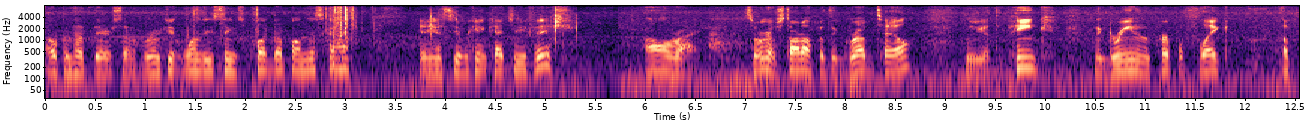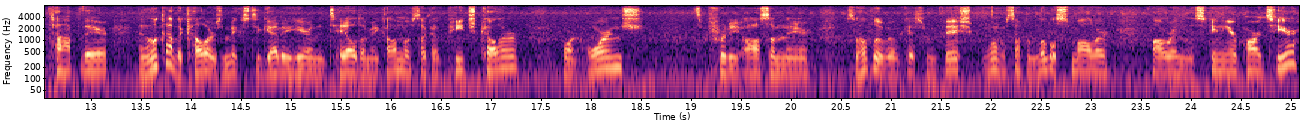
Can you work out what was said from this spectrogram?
open hook there. So we're gonna get one of these things plugged up on this guy and see if we can't catch any fish. All right, so we're gonna start off with the grub tail. We got the pink, the green, and the purple flake up top there. And look how the colors mix together here in the tail to make almost like a peach color an orange. It's pretty awesome there. So hopefully we'll catch some fish. We went with something a little smaller while we're in the skinnier parts here.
